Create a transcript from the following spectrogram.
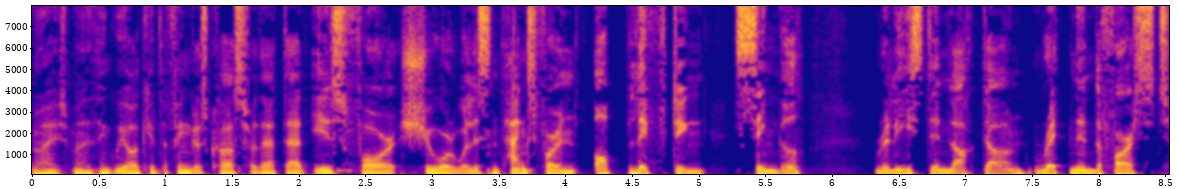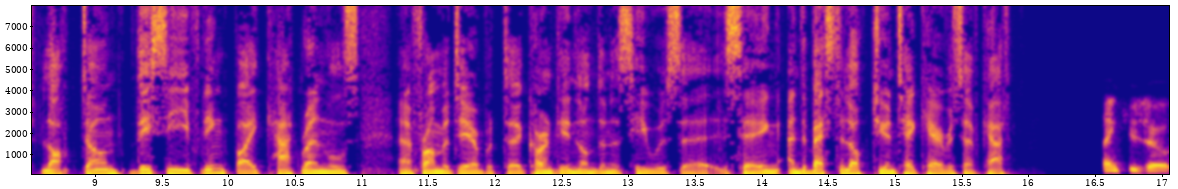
Right. Well, I think we all keep the fingers crossed for that. That is for sure. Well, listen, thanks for an uplifting single released in lockdown, written in the first lockdown this evening by Cat Reynolds uh, from Adare, but uh, currently in London, as he was uh, saying. And the best of luck to you and take care of yourself, Cat. Thank you, Joe.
